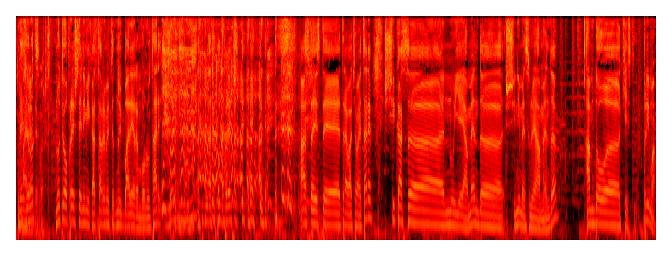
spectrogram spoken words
Vezi, Mare Ionuț? adevăr. nu te oprește nimic, atâta vreme cât nu-i barieră în voluntari, bă, nimic nu te oprește. Asta este treaba cea mai tare. Și ca să nu iei amendă și nimeni să nu ia amendă, am două chestii. Prima,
